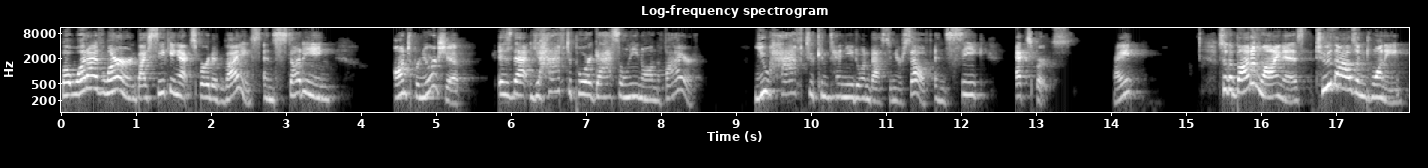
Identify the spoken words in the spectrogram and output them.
But what I've learned by seeking expert advice and studying entrepreneurship is that you have to pour gasoline on the fire. You have to continue to invest in yourself and seek experts, right? So the bottom line is 2020,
